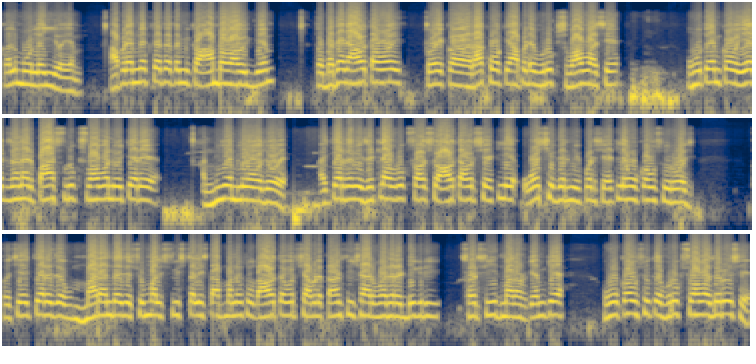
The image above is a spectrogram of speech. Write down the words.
કલમું લઈ લો એમ. આપણે એમ નથી કહેતા તમે આંબા વાવી દો એમ. તો બધાને આવતા હોય, તો એક રાખો કે આપણે વૃક્ષ વાવવા છે. હું તો એમ કહું, એક જણાને પાંચ વૃક્ષ વાવવાનું અત્યારે નિયમ લેવો જોઈએ. અત્યારે તમે જેટલા વૃક્ષ વાવશો આવતા વર્ષે, એટલે ઓછી ગરમી પડશે, એટલે હું કહું છું રોજ પછી અત્યારે જો મારા અંદાજે ચુમ્માલીસ, પિસ્તાલીસ તાપમાન હતું આવતા વર્ષે આપણે ત્રણથી ચાર વધારે ડિગ્રી સડસી ઈદ મારવાનું. કેમ કે હું કહું છું કે વૃક્ષ વાવવા જરૂર છે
